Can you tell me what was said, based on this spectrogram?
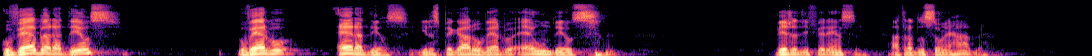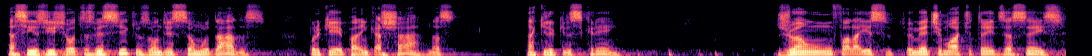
O verbo era Deus, o verbo era Deus. E eles pegaram o verbo é um Deus. Veja a diferença, a tradução errada. Assim existem outros versículos onde são mudados, porque para encaixar nas, naquilo que eles creem. João 1 fala isso, 1 Timóteo 3,16.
